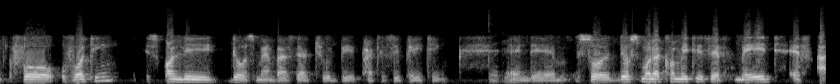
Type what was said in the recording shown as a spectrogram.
for voting, it's only those members that would be participating. Okay. And um, so those smaller committees have made have uh,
